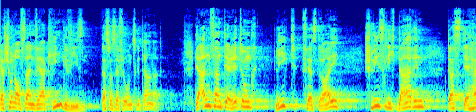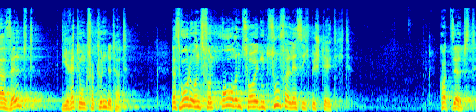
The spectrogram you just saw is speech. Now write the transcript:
ja schon auf sein Werk hingewiesen, das, was er für uns getan hat. Der Anfang der Rettung liegt, Vers 3, schließlich darin, dass der Herr selbst die Rettung verkündet hat. Das wurde uns von Ohrenzeugen zuverlässig bestätigt. Gott selbst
